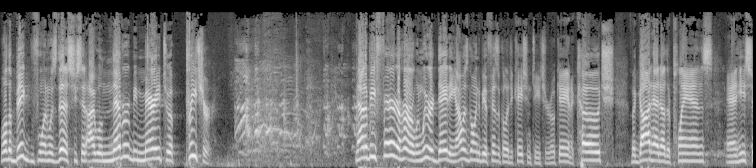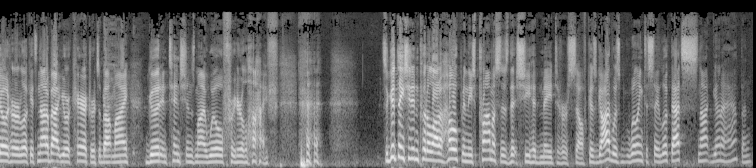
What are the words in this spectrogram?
Well, the big one was this. She said, I will never be married to a preacher. now, to be fair to her, when we were dating, I was going to be a physical education teacher, okay, and a coach, but God had other plans, and He showed her, look, it's not about your character, it's about my good intentions, my will for your life. It's a good thing she didn't put a lot of hope in these promises that she had made to herself because God was willing to say, Look, that's not going to happen.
